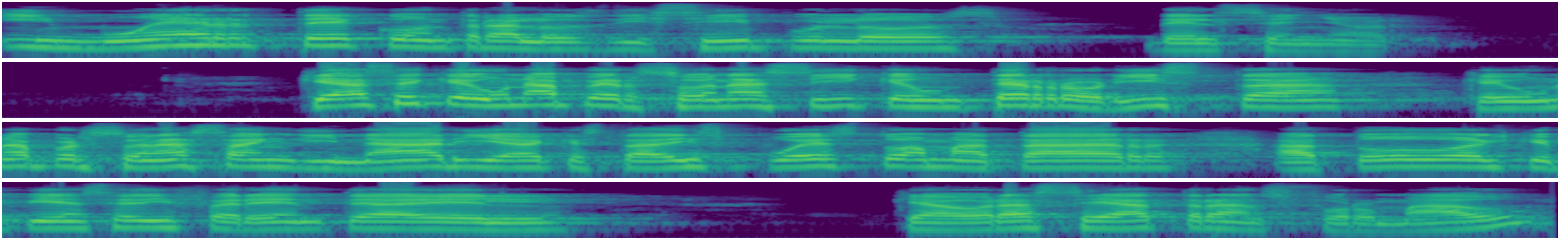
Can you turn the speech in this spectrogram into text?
y muerte contra los discípulos del Señor. ¿Qué hace que una persona así, que un terrorista, que una persona sanguinaria, que está dispuesto a matar a todo el que piense diferente a él, que ahora sea transformado?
